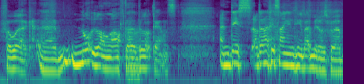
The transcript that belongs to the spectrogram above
for work um, not long after the lockdowns. And this, I don't know if it's saying anything about Middlesbrough,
